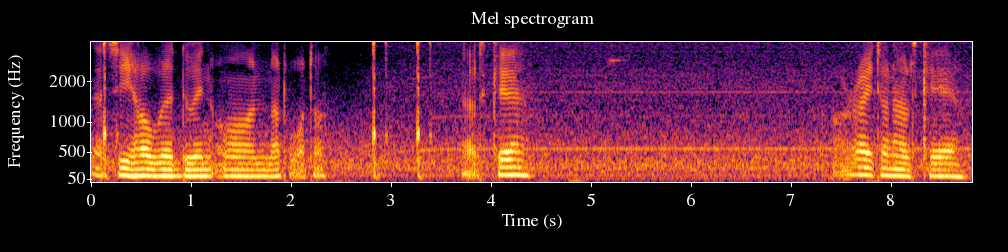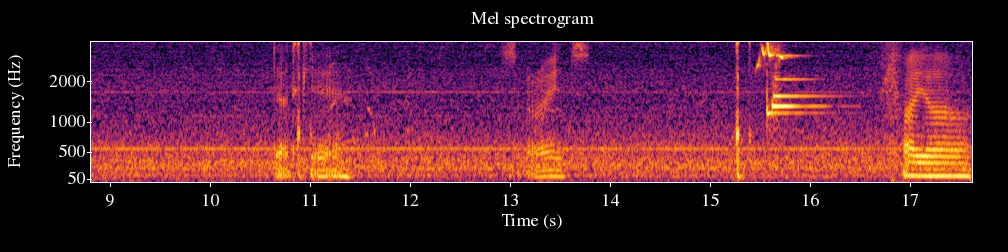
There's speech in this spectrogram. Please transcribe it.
Let's see how we're doing on not water. Healthcare. Alright on healthcare. Healthcare. It's alright. Fire.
